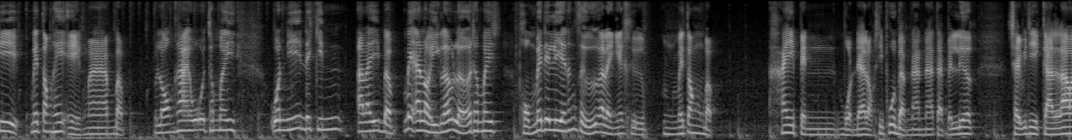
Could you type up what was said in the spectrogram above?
ที่ไม่ต้องให้เอกมาแบบร้องไห้โอ้ยทำไมวันนี้ได้กินอะไรแบบไม่อร่อยอีกแล้วเหรอทำไมผมไม่ได้เรียนหนังสืออะไรเงี้ยคือไม่ต้องแบบให้เป็นบท d ด a l ล็อกที่พูดแบบนั้นนะ แต่เป็นเลือก ใช้วิธีการเล่า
